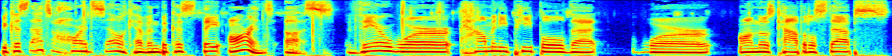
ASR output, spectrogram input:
Because that's a hard sell, Kevin, because they aren't us. There were how many people that were on those Capitol steps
